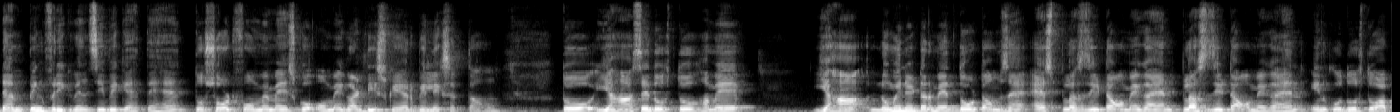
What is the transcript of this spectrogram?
डैम्पिंग फ्रीक्वेंसी भी कहते हैं। तो शॉर्ट फॉर्म में मैं इसको ओमेगा डी स्क्वेयर भी लिख सकता हूँ। तो यहाँ से दोस्तों हमें यहाँ नोमिनेटर में दो टर्म्स हैं S plus zeta omega n plus zeta omega n इनको दोस्तों आप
